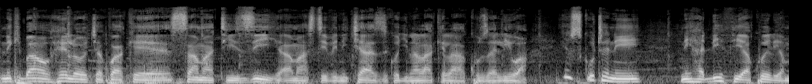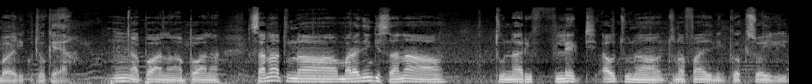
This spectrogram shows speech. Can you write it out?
ni kibao helo cha kwake Sama TZ ama Steven Chaz kwa jina lake la kuzaliwa. Hii usikute ni, ni hadithi ya kweli ambayo ilikutokea. Mm, Hapana, hapana. Sanaa tuna mara nyingi sanaa tuna reflect au tuna tunafanya ni kwa Kiswahili,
